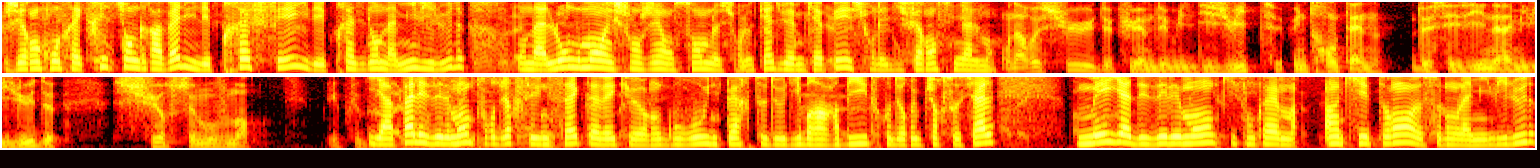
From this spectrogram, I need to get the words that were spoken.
J'ai rencontré Christian Gravel, il est préfet, il est président de la Mivilude. On a longuement échangé ensemble sur le cas du MKP et sur les différents signalements. On a reçu depuis M 2018 une trentaine de saisines à la Mivilude sur ce mouvement. Il n'y a pas les éléments pour dire c'est une secte avec euh, un gourou, une perte de libre arbitre, de rupture sociale. Mais il y a des éléments qui sont quand même inquiétants selon la Mivilude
